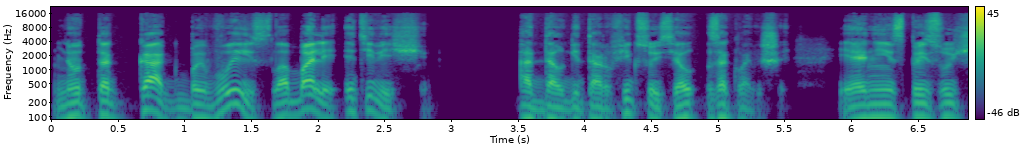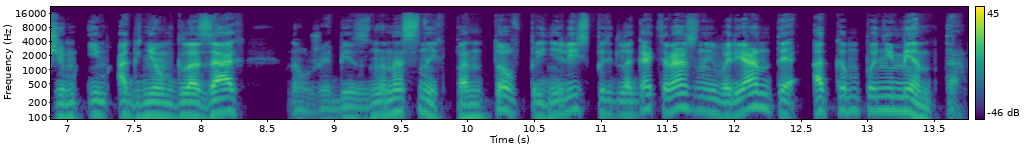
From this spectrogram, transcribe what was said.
ну так как бы вы слабали эти вещи? Отдал гитару Фиксу и сел за клавиши. И они с присущим им огнем в глазах, но уже без наносных понтов, принялись предлагать разные варианты аккомпанемента.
